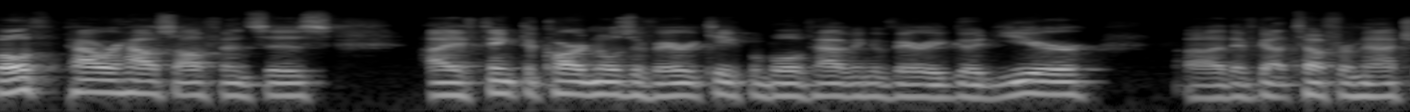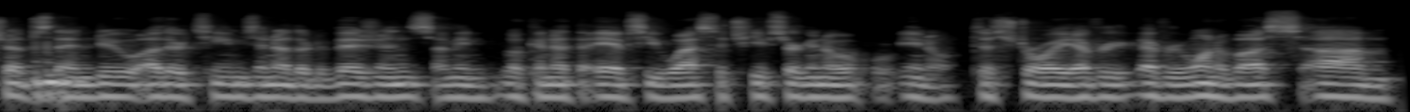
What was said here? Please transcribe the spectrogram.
both powerhouse offenses. I think the Cardinals are very capable of having a very good year. Uh, they've got tougher matchups than do other teams in other divisions. I mean, looking at the AFC West, the Chiefs are going to, you know, destroy every every one of us. Um,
